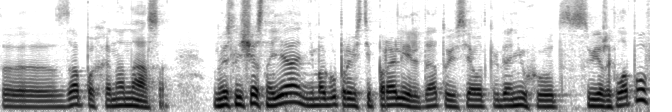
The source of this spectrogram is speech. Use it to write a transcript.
запах ананаса. Но, если честно, я не могу провести параллель, да, то есть я вот когда нюхаю вот свежих клопов,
